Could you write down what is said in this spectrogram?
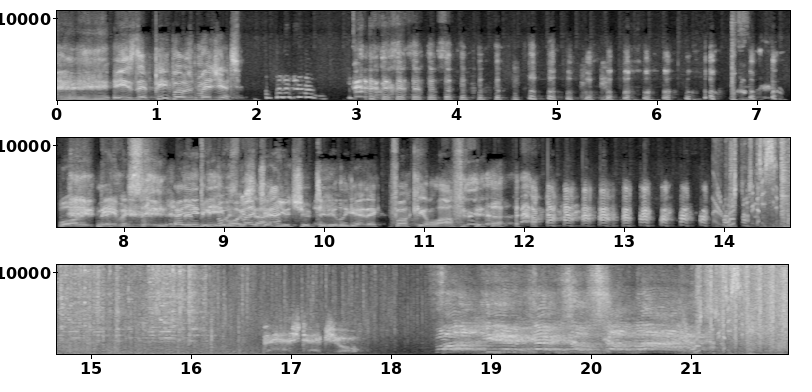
He's the people's midget. Warwick Davis. the you need to watch midget. that on YouTube to really get the fucking laugh. the hashtag show. Fuck you, council scumbag!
